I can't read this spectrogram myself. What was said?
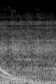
Hey!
